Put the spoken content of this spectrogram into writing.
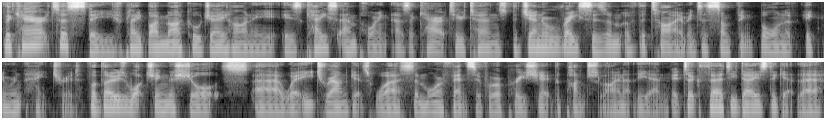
The character Steve, played by Michael J. Harney, is case and point as a character who turns the general racism of the time into something born of ignorant hatred. For those watching the shorts, uh, where each round gets worse and more offensive, will appreciate the punchline at the end. It took 30 days to get there,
